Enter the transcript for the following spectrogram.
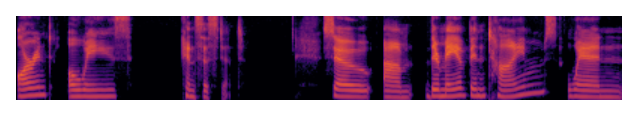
aren't always consistent. So, um, there may have been times when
